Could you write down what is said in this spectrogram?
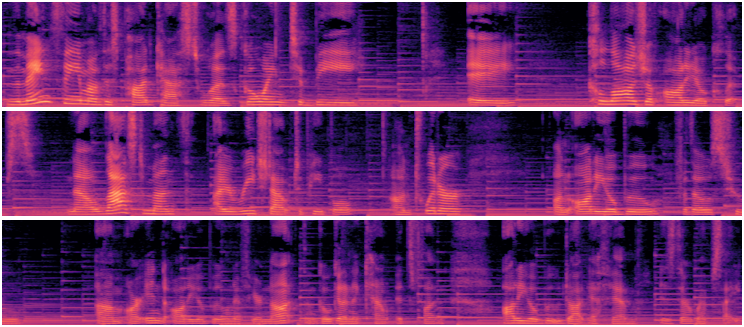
The main theme of this podcast was going to be a collage of audio clips. Now, last month, I reached out to people on Twitter, on Audioboo, for those who um, are into Audioboo, and if you're not, then go get an account. It's fun. Audioboo.fm is their website.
